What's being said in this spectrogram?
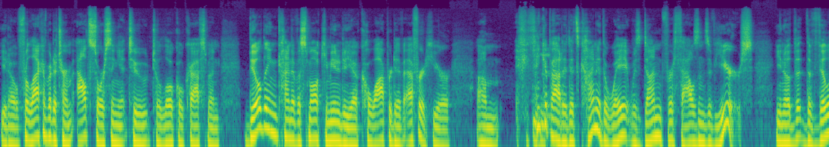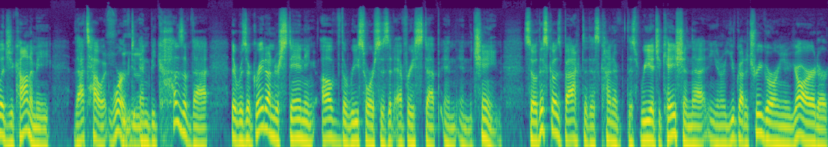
you know, for lack of a better term, outsourcing it to to local craftsmen building kind of a small community, a cooperative effort here. Um, if you think mm-hmm. about it, it's kind of the way it was done for thousands of years. You know, the the village economy, that's how it worked, mm-hmm. and because of that, there was a great understanding of the resources at every step in in the chain. So this goes back to this kind of this re-education that you know you've got a tree grower in your yard, or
